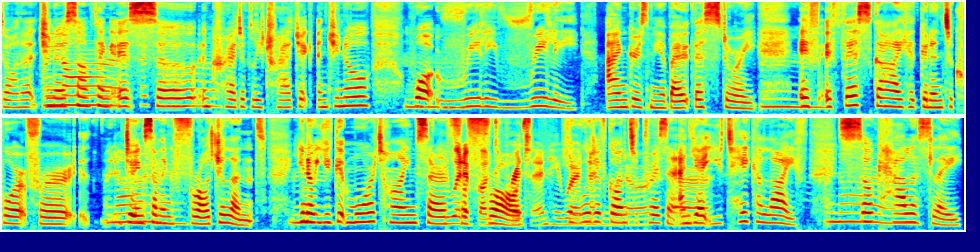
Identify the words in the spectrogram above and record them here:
Donna, do you know, know, something? It's so, so incredibly tragic. And do you know mm. what really, really angers me about this story? Mm. If if this guy had gone into court for doing something fraudulent, mm. you know, you mm. get more time served he would for have fraud. Gone to prison. He would, he would have gone to prison, yeah. and yet you take a life so callously.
